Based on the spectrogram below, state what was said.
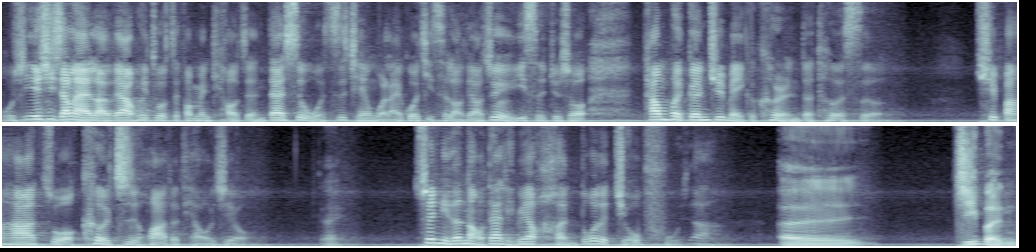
我也许将来老掉牙会做这方面调整，但是我之前我来过几次老掉牙，最有意思的就是说，他们会根据每个客人的特色，去帮他做克制化的调酒。所以你的脑袋里面有很多的酒谱，是吧？呃。基本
